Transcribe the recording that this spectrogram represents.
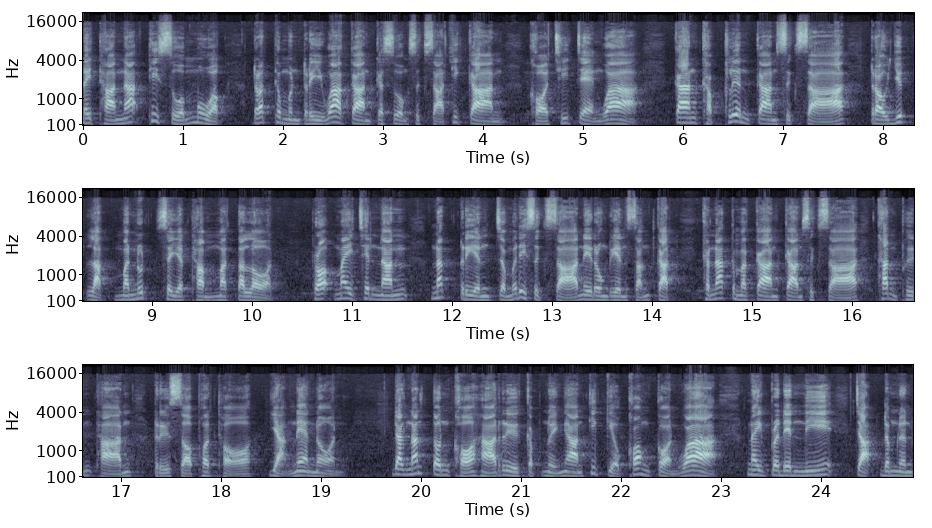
ในฐานะที่สวมหมวก รัฐมนตรีว่าการกระทรวงศึกษาธิการ ขอชี้แจงว่า การขับเคลื่อนการศึกษา เรายึดหลักมนุษยธรรมมาตลอด เพราะไม่เช่นนั้น นักเรียนจะไม่ได้ศึกษาในโรงเรียนสังกัด คณะกรรมการการศึกษาขั้นพื้นฐาน หรือสอพทอย่างแน่นอน ดังนั้นตนขอหารือกับหน่วยงานที่เกี่ยวข้องก่อนว่า ในประเด็นนี้จะดำเนิน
